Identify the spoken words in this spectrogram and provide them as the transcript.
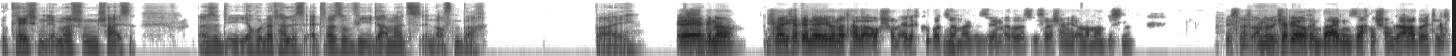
Location immer schon scheiße. Also die Jahrhunderthalle ist etwa so wie damals in Offenbach bei. Ja, ja, genau. Ich meine, ich habe ja in der Jahrhunderthalle auch schon Alice Cooper zweimal gesehen, aber es ist wahrscheinlich auch nochmal ein bisschen, bisschen was anderes. Ich habe ja auch in beiden Sachen schon gearbeitet.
